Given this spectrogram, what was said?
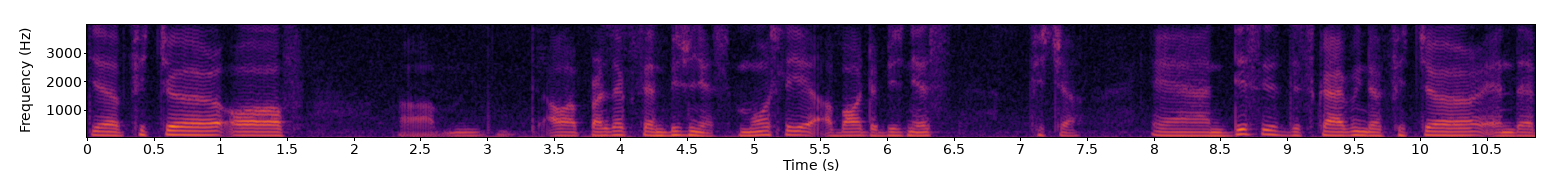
the feature of um, our products and business mostly about the business feature. And this is describing the feature and the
